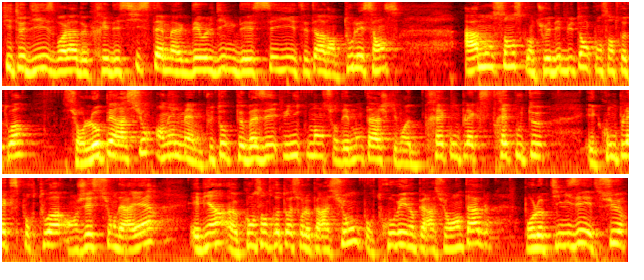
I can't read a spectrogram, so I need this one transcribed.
qui te disent voilà, de créer des systèmes avec des holdings, des SCI, etc. dans tous les sens. À mon sens, quand tu es débutant, concentre-toi sur l'opération en elle-même, plutôt que de te baser uniquement sur des montages qui vont être très complexes, très coûteux et complexes pour toi en gestion derrière, eh bien, euh, concentre-toi sur l'opération pour trouver une opération rentable, pour l'optimiser, être sûr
